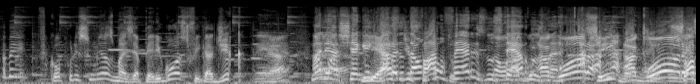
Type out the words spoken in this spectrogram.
Tá bem, ficou por isso mesmo, mas é perigoso, fica a dica. É. Aliás, chega em e casa e de dá um fato. conferes nos Não, ternos, né? agora, Sim, agora. Só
